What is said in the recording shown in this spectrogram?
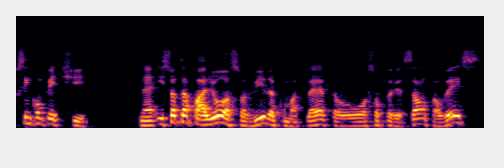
sem competir. Né? Isso atrapalhou a sua vida como atleta ou a sua progressão, talvez?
